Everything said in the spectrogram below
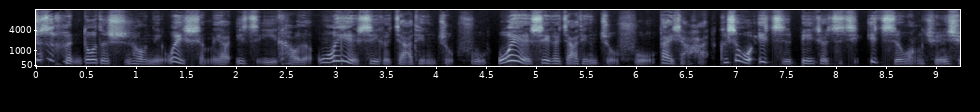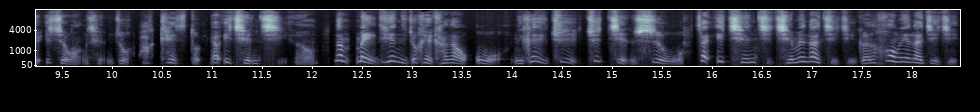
就是很多的时候，你为什么要一直依靠的？我也是一个家庭主妇，我也是一个家庭主妇带小孩，可是我一直逼着自己，一直往前学，一直往前做。哇，case 都要一千几哦。那每天你就可以看到我，你可以去去检视我在一千几前面那几集跟后面那几集，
